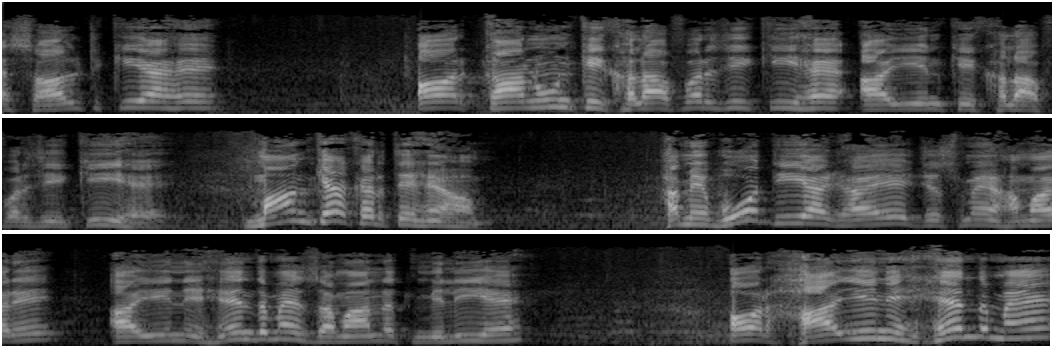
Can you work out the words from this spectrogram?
اسالٹ کیا ہے، اور قانون کی خلاف ورزی کی ہے، آئین کی خلاف ورزی کی ہے۔ مانگ کیا کرتے ہیں ہم؟ ہمیں وہ دیا جائے جس میں ہمارے آئین ہند میں ضمانت ملی ہے۔ اور ہائین ہند میں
